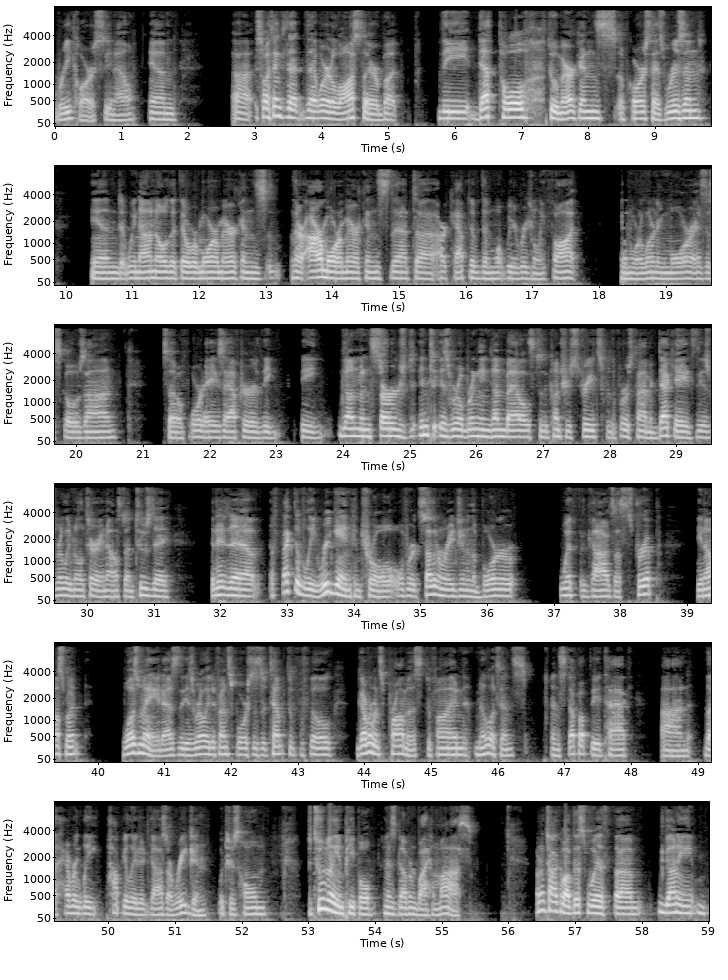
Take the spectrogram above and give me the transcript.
recourse, you know. And uh, so I think that, that we're at a loss there, but the death toll to Americans, of course, has risen, and we now know that there were more Americans, there are more Americans that uh, are captive than what we originally thought, and we're learning more as this goes on. So four days after the the gunmen surged into Israel, bringing gun battles to the country's streets for the first time in decades, the Israeli military announced on Tuesday that it had uh, effectively regained control over its southern region and the border with the Gaza Strip. The announcement was made as the Israeli Defense Forces attempt to fulfill government's promise to find militants and step up the attack on the heavily populated Gaza region, which is home to 2 million people and is governed by Hamas. I'm going to talk about this with um, Gunny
